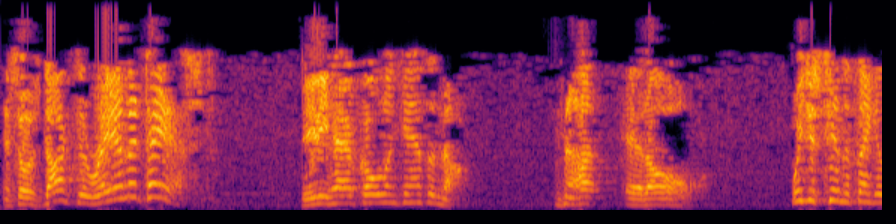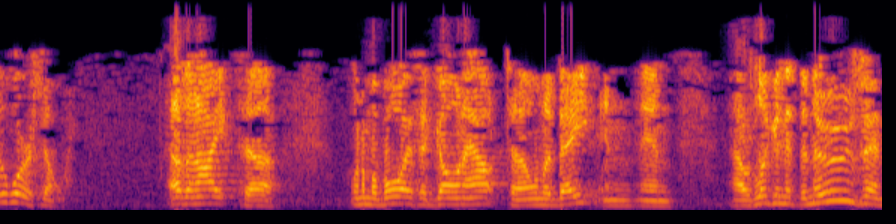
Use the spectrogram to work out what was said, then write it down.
And so his doctor ran the test. Did he have colon cancer? No. Not at all. We just tend to think of the worst, don't we? Other night, uh, one of my boys had gone out uh, on a date and, and I was looking at the news and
